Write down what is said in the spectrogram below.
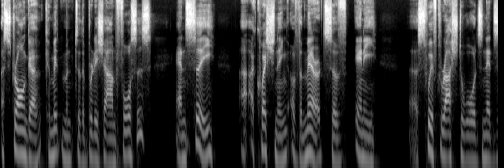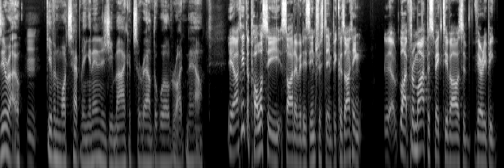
a stronger commitment to the British Armed Forces, and C, uh, a questioning of the merits of any uh, swift rush towards net zero, mm. given what's happening in energy markets around the world right now. Yeah, I think the policy side of it is interesting because I think, uh, like, from my perspective, I was a very big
